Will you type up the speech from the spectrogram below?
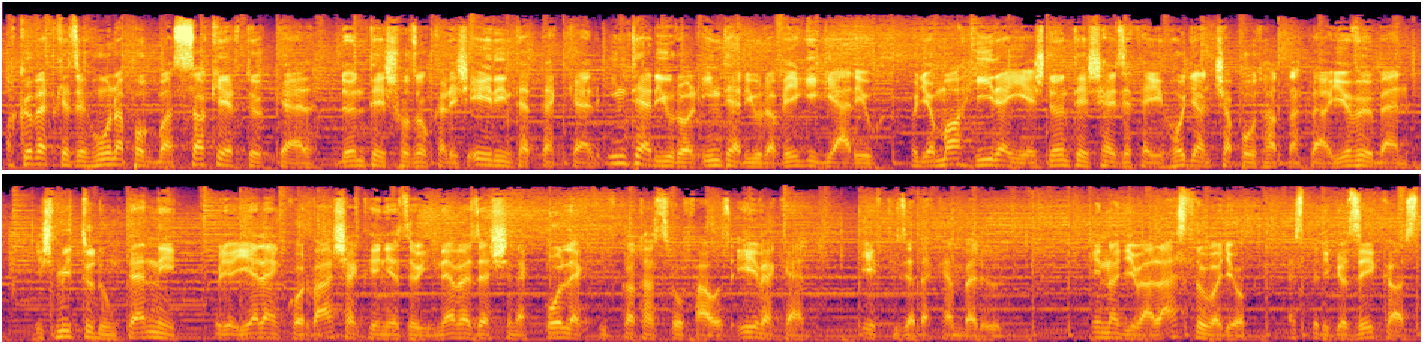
A következő hónapokban szakértőkkel, döntéshozókkal és érintettekkel interjúról interjúra végigjárjuk, hogy a ma hírei és döntéshelyzetei hogyan csapódhatnak le a jövőben, és mit tudunk tenni, hogy a jelenkor válságtényezői nevezessenek kollektív katasztrófához éveken, évtizedeken belül. Én Nagy Iván László vagyok, ez pedig az Ékaszt,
